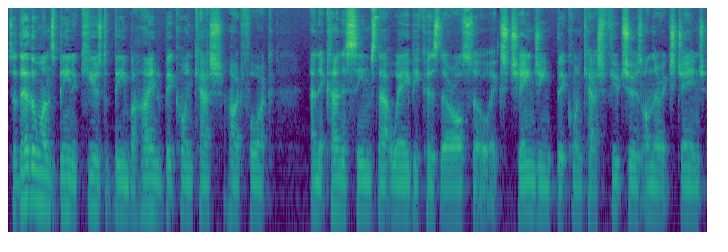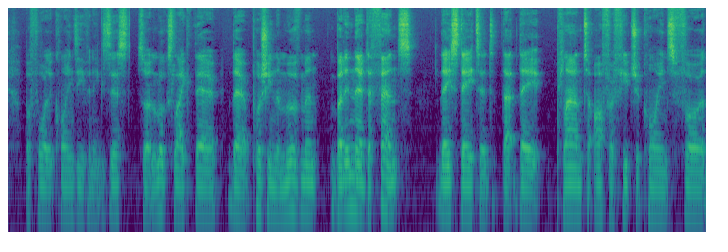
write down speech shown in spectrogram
So they're the ones being accused of being behind Bitcoin Cash hard fork and it kind of seems that way because they're also exchanging Bitcoin Cash futures on their exchange before the coins even exist. So it looks like they're they're pushing the movement, but in their defense, they stated that they plan to offer future coins for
